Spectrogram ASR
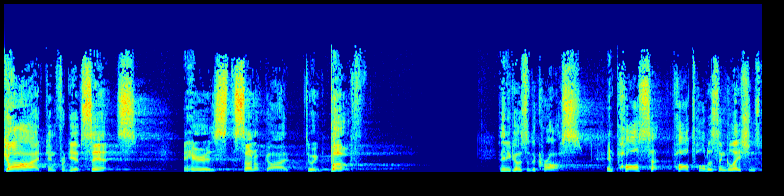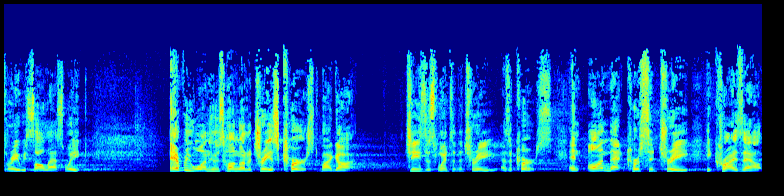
God can forgive sins. And here is the Son of God doing both. And then he goes to the cross. And Paul, Paul told us in Galatians 3, we saw last week, everyone who's hung on a tree is cursed by God. Jesus went to the tree as a curse. And on that cursed tree, he cries out,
